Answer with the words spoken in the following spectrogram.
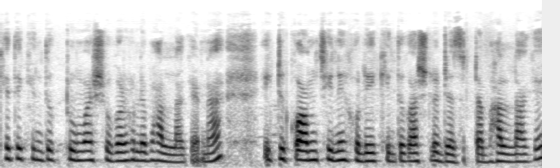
খেতে কিন্তু টুমার সুগার হলে ভালো লাগে না। একটু কম চিনি হলে কিন্তু আসলে ডেজার্টটা ভালো লাগে।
